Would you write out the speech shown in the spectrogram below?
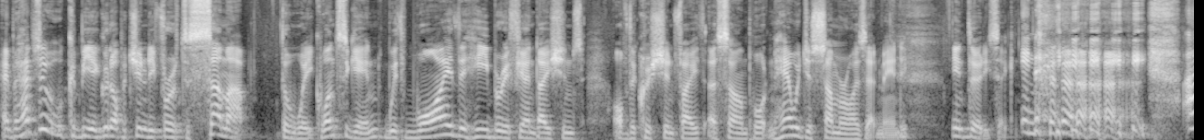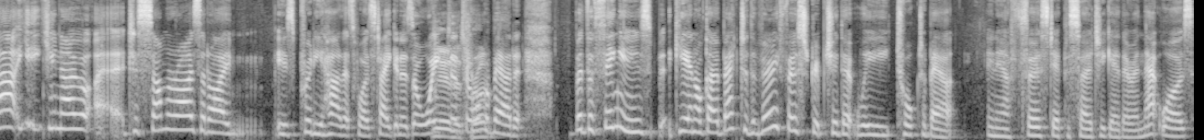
And perhaps it could be a good opportunity for us to sum up the week once again with why the Hebrew foundations of the Christian faith are so important. How would you summarise that, Mandy? In 30 seconds. In, uh, you know, uh, to summarise it, I is pretty hard. That's why it's taken us a week Yeah, to talk right. about it. But the thing is, again, I'll go back to the very first scripture that we talked about in our first episode together, and that was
